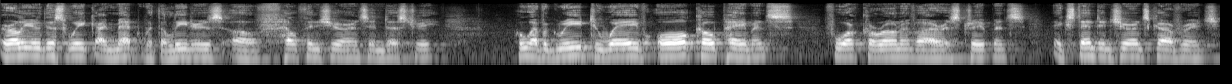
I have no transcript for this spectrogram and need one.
Earlier this week, I met with the leaders of health insurance industry who have agreed to waive all co-payments for coronavirus treatments, extend insurance coverage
